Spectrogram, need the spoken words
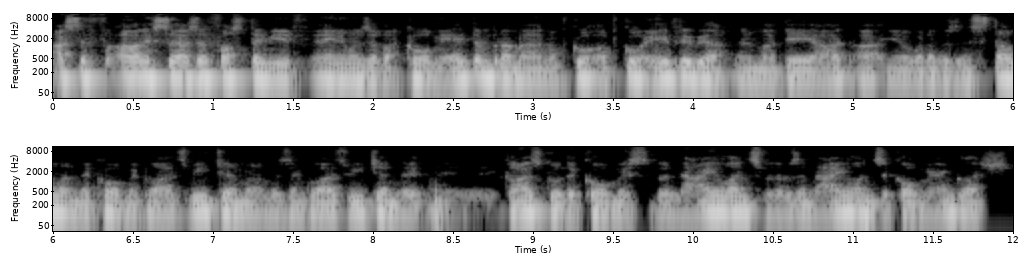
That's the honestly that's the first time you've, anyone's ever called me Edinburgh man. I've got I've got everywhere in my day. I had I, you know when I was in Stirling they called me Glaswegian. When I was in Glaswegian, the, Glasgow they called me from the islands. When I was in the islands they called me English.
